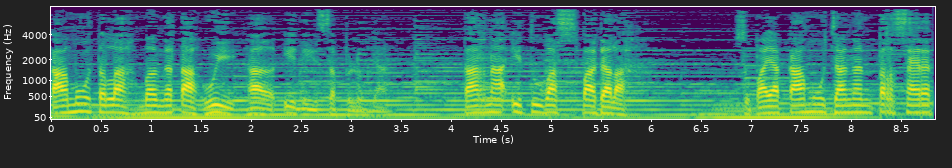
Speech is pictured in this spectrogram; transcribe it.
kamu telah mengetahui hal ini sebelumnya. Karena itu waspadalah, supaya kamu jangan terseret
